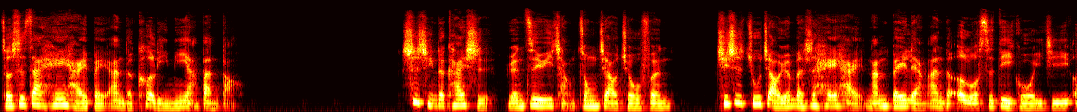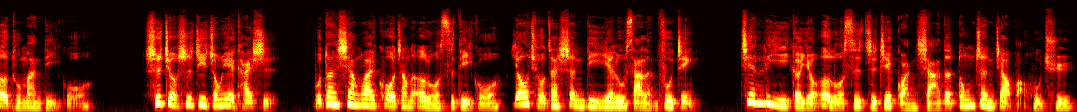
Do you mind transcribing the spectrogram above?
则是在黑海北岸的克里米亚半岛。事情的开始源自于一场宗教纠纷。其实主角原本是黑海南北两岸的俄罗斯帝国以及鄂图曼帝国。十九世纪中叶开始，不断向外扩张的俄罗斯帝国要求在圣地耶路撒冷附近建立一个由俄罗斯直接管辖的东正教保护区。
